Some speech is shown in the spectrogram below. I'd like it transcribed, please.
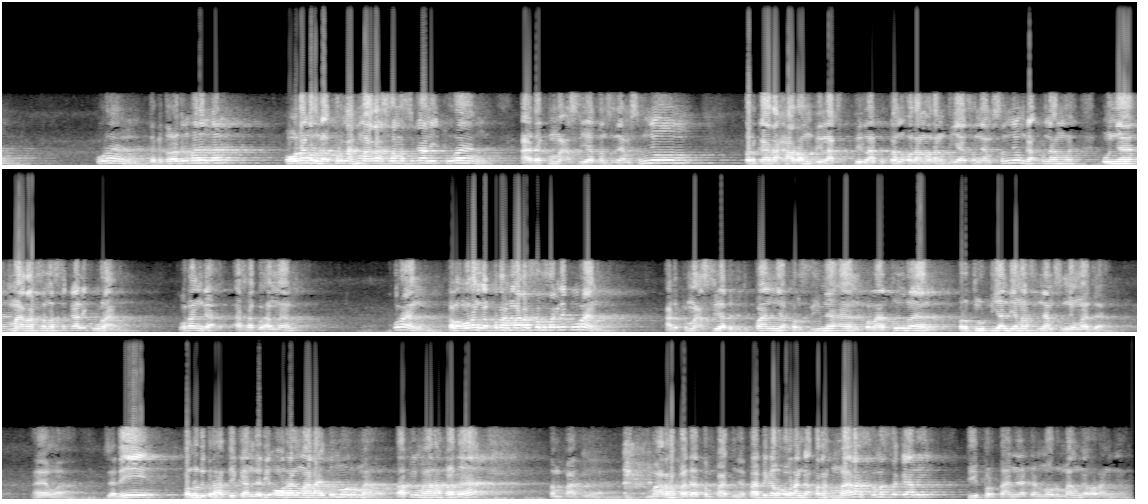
Kurang. Ketahui kemarin kan? Orang kalau enggak pernah marah sama sekali kurang. Ada kemaksiatan senyum-senyum, perkara haram dilakukan orang-orang dia senyum-senyum, enggak pernah punya marah sama sekali kurang. Kurang enggak Akhabu Hamam? Kurang. Kalau orang enggak pernah marah sama sekali kurang. Ada kemaksiatan di depannya, perzinaan, pelaturan, perjudian dia malah senyum-senyum aja. Ayo. Jadi perlu diperhatikan. Jadi orang marah itu normal, tapi marah pada tempatnya. Marah pada tempatnya. Tapi kalau orang enggak pernah marah sama sekali, dipertanyakan normal enggak orangnya.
